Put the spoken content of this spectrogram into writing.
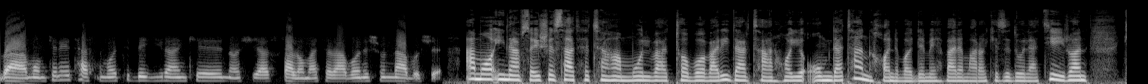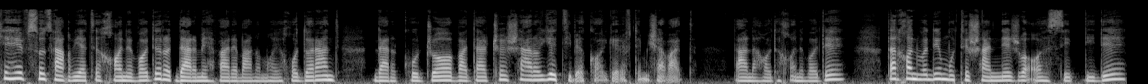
و ممکنه تصمیماتی بگیرن که ناشی از سلامت روانشون نباشه. اما این افزایش سطح تحمل و تاباوری در طرحهای عمدتا خانواده محور مراکز دولتی ایران که حفظ و تقویت خانواده را در محور برنامه خود دارند در کجا و در چه شرایطی به کار گرفته می شود در نهاد خانواده در خانواده متشنج و آسیب دیده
